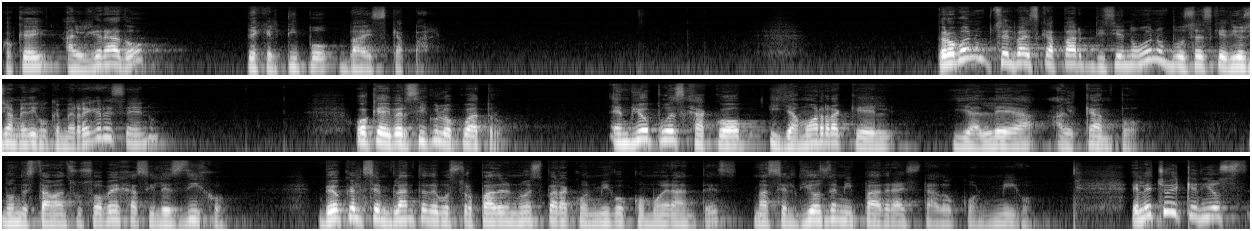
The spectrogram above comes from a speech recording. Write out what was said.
¿Ok? Al grado de que el tipo va a escapar. Pero bueno, pues él va a escapar diciendo, bueno, pues es que Dios ya me dijo que me regrese, ¿no? Ok, versículo 4. Envió pues Jacob y llamó a Raquel y a Lea al campo, donde estaban sus ovejas, y les dijo, veo que el semblante de vuestro padre no es para conmigo como era antes, mas el Dios de mi padre ha estado conmigo. El hecho de que Dios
